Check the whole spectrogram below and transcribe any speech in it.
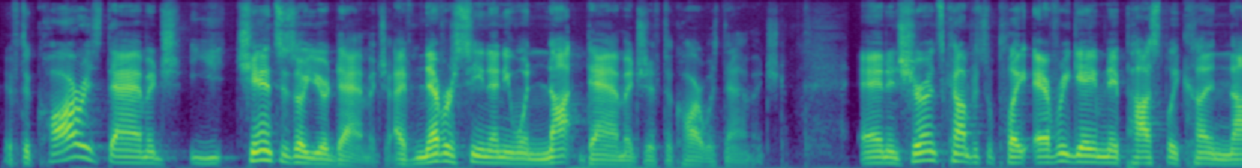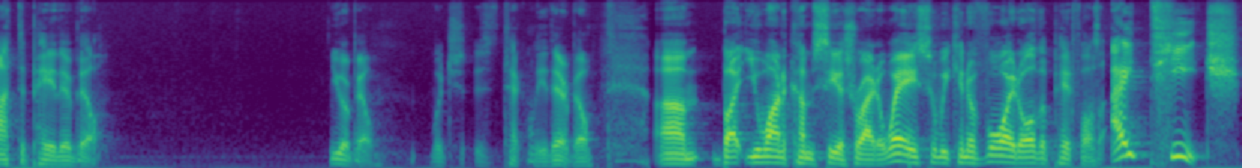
If the car is damaged, chances are you're damaged. I've never seen anyone not damaged if the car was damaged. And insurance companies will play every game they possibly can not to pay their bill. Your bill, which is technically their bill. Um, but you want to come see us right away so we can avoid all the pitfalls. I teach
